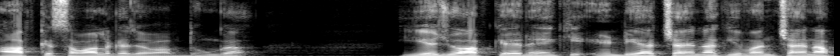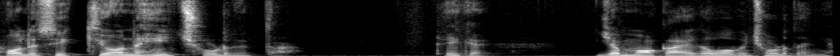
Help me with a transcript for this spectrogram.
आपके सवाल का जवाब दूँगा। ये जो आप कह रहे हैं कि इंडिया चाइना की वन चाइना पॉलिसी क्यों नहीं छोड़ देता? ठीक है? जब मौका आएगा वो भी छोड़ देंगे।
